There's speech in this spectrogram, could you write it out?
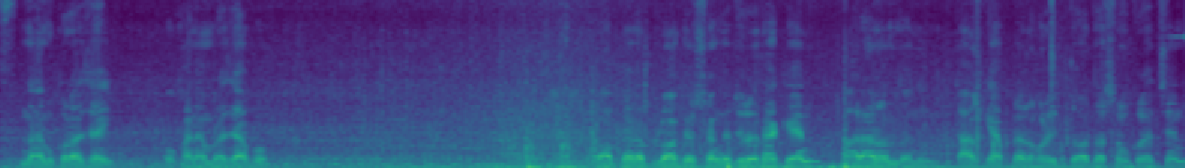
স্নান করা যায়, ওখানে আমরা যাব। তো আপনারা ব্লগের সঙ্গে জুড়ে থাকেন আর আনন্দ নিন। কালকে আপনারা হরিদ্বার দর্শন করেছেন,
